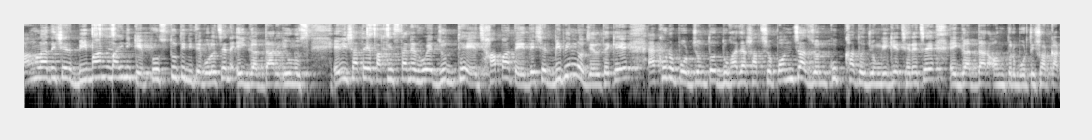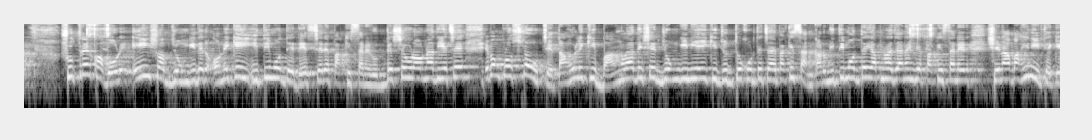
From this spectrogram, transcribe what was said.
বাংলাদেশের বিমান বাহিনীকে প্রস্তুতি নিতে বলেছেন এই গাদ্দার ইউনুস। এরই সাথে পাকিস্তানের হয়ে যুদ্ধে ঝাঁপাতে দেশের বিভিন্ন জেল থেকে এখনও পর্যন্ত দু হাজার সাতশো পঞ্চাশ জন কুখ্যাত জঙ্গিকে ছেড়েছে এই গাদ্দার অন্তর্বর্তী সরকার। সূত্রের খবর এই সব জঙ্গিদের অনেকেই ইতিমধ্যে দেশ ছেড়ে পাকিস্তানের উদ্দেশ্যেও রওনা দিয়েছে এবং প্রশ্ন উঠছে, তাহলে কি বাংলাদেশের জঙ্গি নিয়েই কি যুদ্ধ করতে চায় পাকিস্তান? কারণ ইতিমধ্যেই আপনারা জানেন যে পাকিস্তানের সেনাবাহিনী থেকে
